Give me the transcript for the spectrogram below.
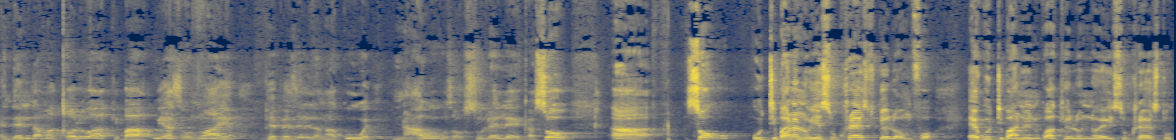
and then la maxolo wakhe ba uyazonwaya phephezelela ngakuwe nawe uzawusuleleka. So uh, so udibana noyesu kristu ke lo mfo ekudibaneni kwakhe noyesu kristu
